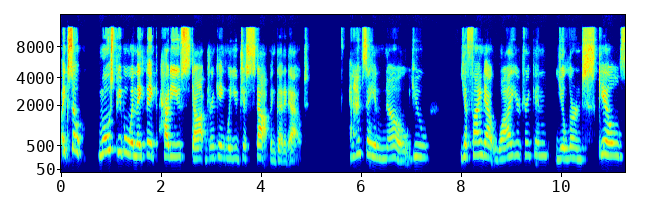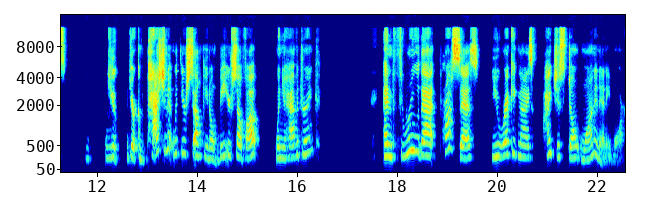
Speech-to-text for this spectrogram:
Like, so most people, when they think, how do you stop drinking? Well, you just stop and gut it out. And I'm saying, no, you, you find out why you're drinking, you learn skills, you, you're compassionate with yourself. You don't beat yourself up when you have a drink. And through that process, you recognize, I just don't want it anymore.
